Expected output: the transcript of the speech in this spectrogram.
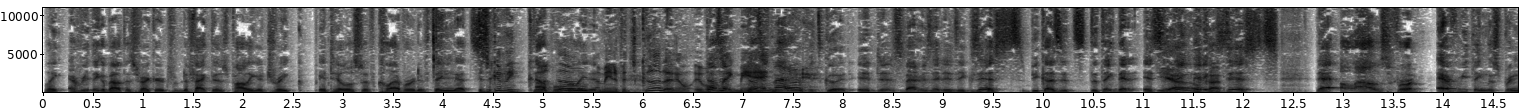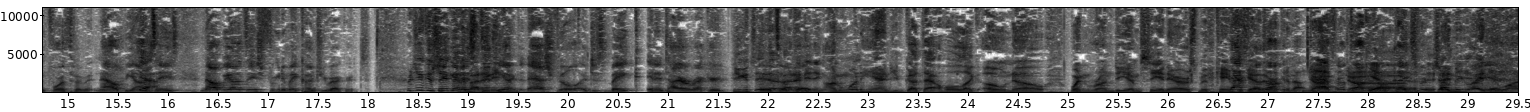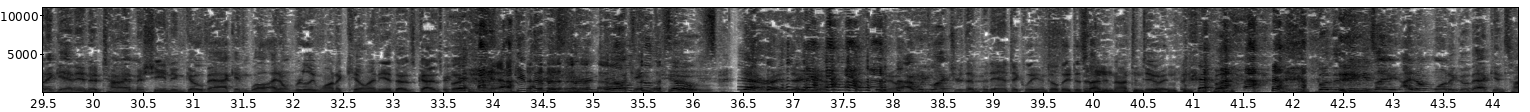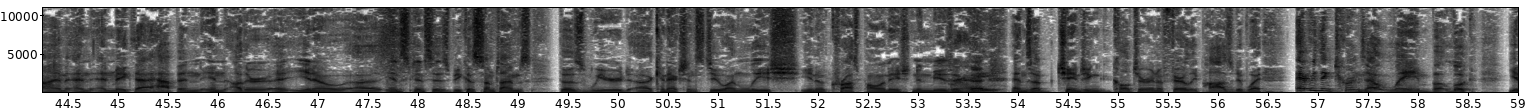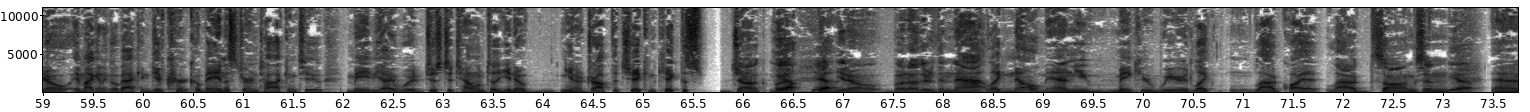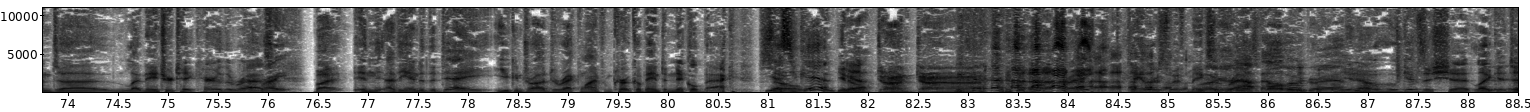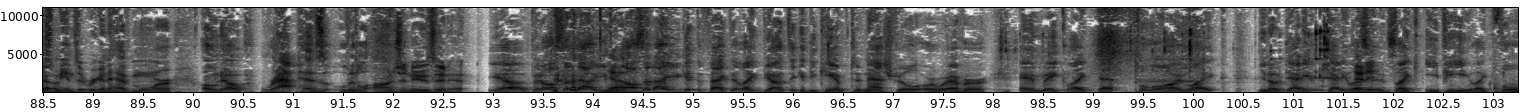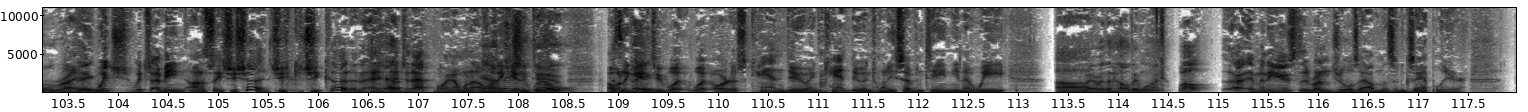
Like everything about this record, from the fact that it's probably a Drake and Taylor Swift collaborative thing that's Is it going to be good Apple though? related. I mean, if it's good, I don't. It won't doesn't, make me angry. doesn't matter if it's good. It just matters that it exists because it's the thing that it's Yeah, the thing that exists that allows for everything to spring forth from it. Now Beyonce's now Beyonce's free to make country records. But you can say She can that just about decamp anything. to Nashville and just make an entire record. You can say that about okay. anything. On one hand, you've got that whole like, oh no, when Run DMC and Aerosmith came That's what I'm together. talking about. That's what I'm talking Yeah. about. Thanks for jumping you, right and in. you want to get in a time machine and go back and well, I don't really want to kill any of those guys, but give them a stern talking to. Yeah, right. There you go. You know, I would lecture them pedantically until they decided not to do it. But, but the thing is, I, I don't want to go back in time and, and make that happen in other uh, you know uh, instances because sometimes those weird uh, connections do unleash you know cross pollination in music Right. that ends up changing culture in a fairly positive way. Everything turns out lame, but look, you know, am I going to go back and give Kurt Cobain a stern talking to? Maybe I would just to tell him to, you know, you know, drop the chick and kick the junk. But, Yeah, yeah. You know, but other than that, like, no, man, you make your weird, like, loud, quiet, loud songs and Yeah. and uh, let nature take care of the rest. Right. But in the, at the end of the day, you can draw a direct line from Kurt Cobain to Nickelback. Yes, you can. You know, Yeah. dun dun. right? Taylor Swift makes Look a rap album. You know, who gives a shit? Like, it just Yeah. means that we're going to have more. Oh no, rap has little ingenues in it. Yeah, but also now you Yeah. but also now you get the fact that like Beyonce can decamp to Nashville or wherever and make like that full on like you know daddy daddy lessons like EP like full right? thing. Which, which I mean, honestly, she should. She she could. And, and, Yeah. and to that point, I want to I And I want to think get she into will. I want to get into what what artists can do and can't do in 2017. You know, we. Uh, whatever the hell they want. Well, uh, I'm going to use the Run the Jewels album as an example here.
